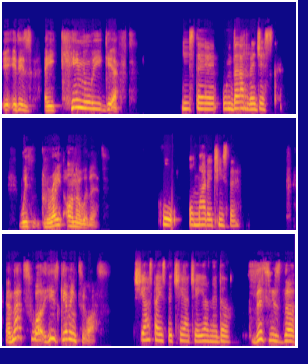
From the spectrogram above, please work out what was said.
It, it is a kingly gift Este un dar regesc with great honor with it, cu o mare cinste. and that's what He's giving to us. Și asta este ceea ce El ne dă. This is the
